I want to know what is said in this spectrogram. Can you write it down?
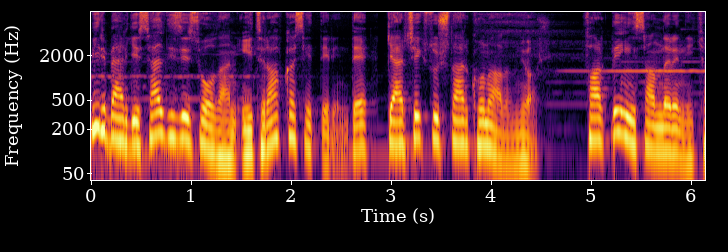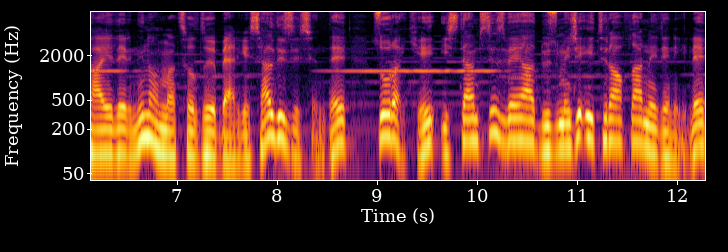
Bir belgesel dizisi olan itiraf kasetlerinde gerçek suçlar konu alınıyor. Farklı insanların hikayelerinin anlatıldığı belgesel dizisinde zoraki, istemsiz veya düzmece itiraflar nedeniyle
